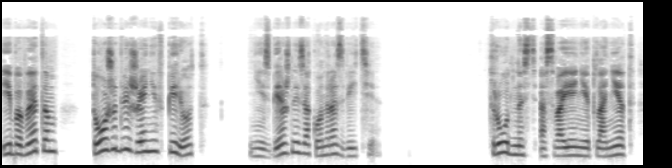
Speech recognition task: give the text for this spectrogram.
ибо в этом тоже движение вперед, неизбежный закон развития. Трудность освоения планет —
